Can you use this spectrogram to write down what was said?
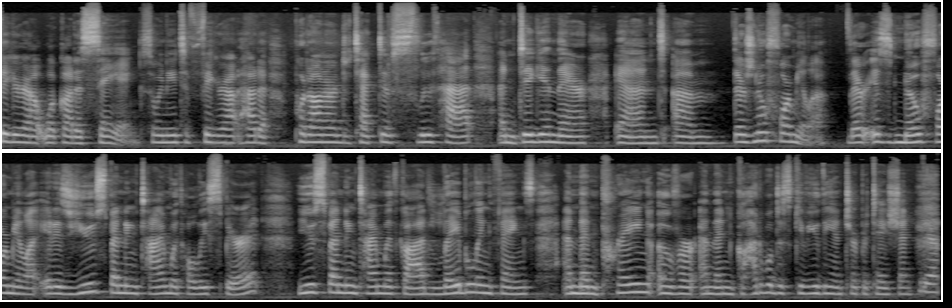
figure out what God is saying. So we need to figure out how to put on our detective sleuth hat and dig in there. And um, there's no formula. There is no formula. It is you spending time with Holy Spirit, you spending time with God, labeling things, and then praying over, and then God will just give you the interpretation. Yeah.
